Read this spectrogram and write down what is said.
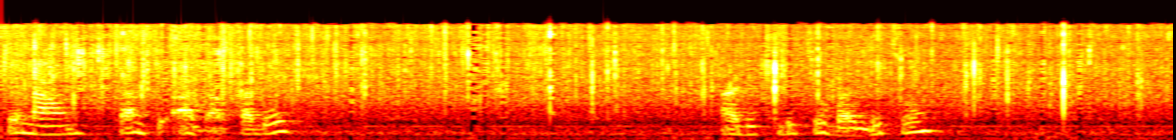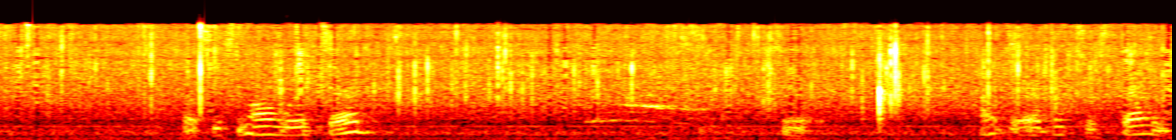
So now, time to add our cabbage add it little by little. But it's not weighted. So I'll be able to stir it.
